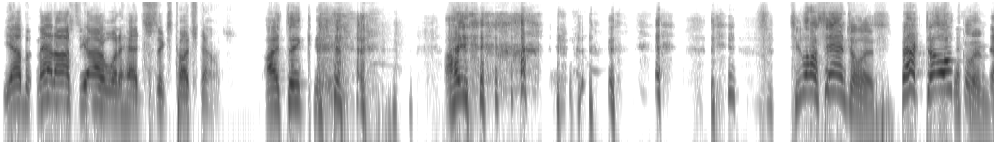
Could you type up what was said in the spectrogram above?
Yeah, but Matt Asiata would have had six touchdowns. I think I to Los Angeles, back to Oakland.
